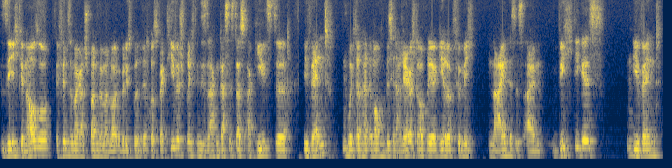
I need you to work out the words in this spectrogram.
Sehe ich genauso. Ich finde es immer ganz spannend, wenn man Leuten über die Sprint-Retrospektive spricht, wenn sie sagen, das ist das agilste Event, wo ich dann halt immer auch ein bisschen allergisch darauf reagiere. Für mich, nein, es ist ein wichtiges mhm. Event,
